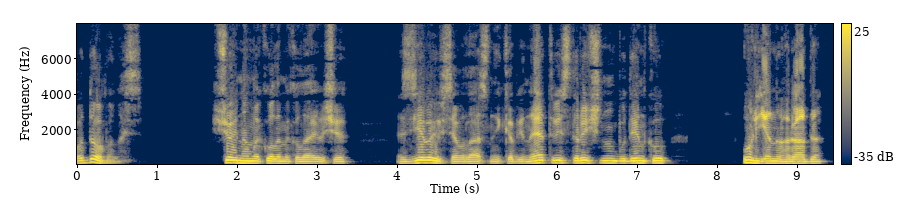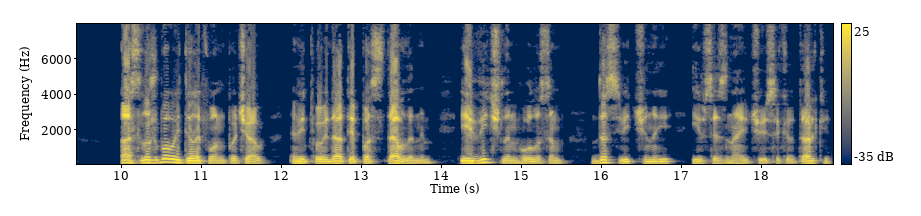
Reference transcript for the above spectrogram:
подобалось. Щойно Микола Миколайовича з'явився власний кабінет в історичному будинку Ульянограда, а службовий телефон почав відповідати поставленим і ввічлим голосом досвідченої і всезнаючої секретарки.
